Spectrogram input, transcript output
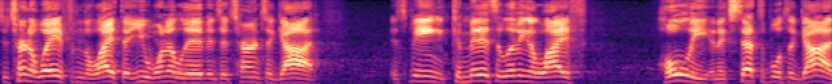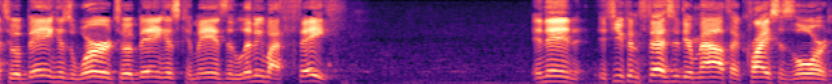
to turn away from the life that you want to live, and to turn to God. It's being committed to living a life holy and acceptable to God, to obeying His word, to obeying His commands, and living by faith. And then, if you confess with your mouth that Christ is Lord,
